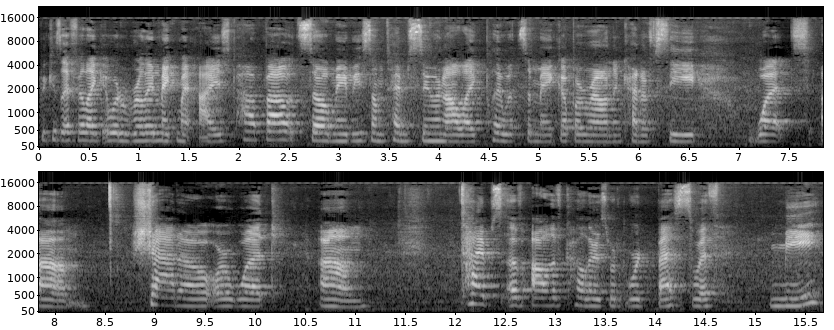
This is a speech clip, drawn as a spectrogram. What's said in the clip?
because I feel like it would really make my eyes pop out. So maybe sometime soon I'll like play with some makeup around and kind of see what um, shadow or what um, types of olive colors would work best with me.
